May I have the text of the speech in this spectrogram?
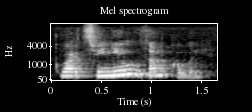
Кварцвініл замковий.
